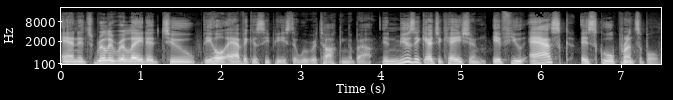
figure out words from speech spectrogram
And it's really related to the whole advocacy piece that we were talking about. In music education, if you ask a school principal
